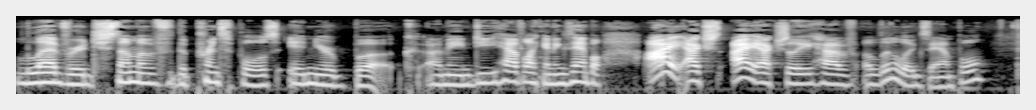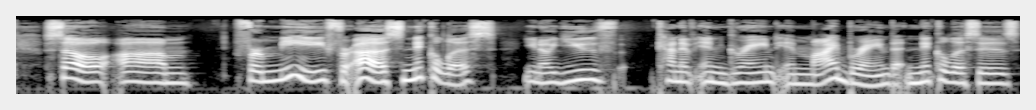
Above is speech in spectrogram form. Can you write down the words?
Leverage some of the principles in your book i mean do you have like an example i actually i actually have a little example so um, for me for us nicholas you know you've kind of ingrained in my brain that nicholas is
